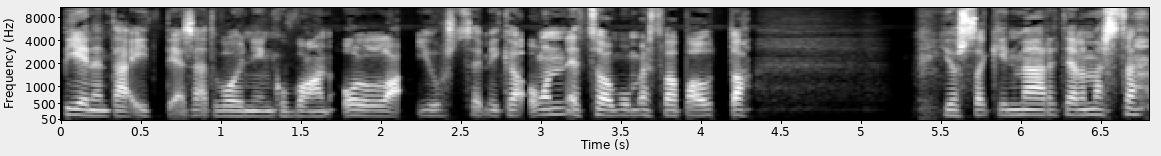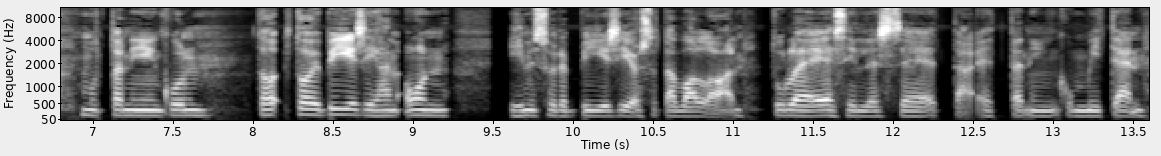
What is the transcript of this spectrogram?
pienentää itseensä, että voi niin kuin vaan olla just se, mikä on. Että se on mun mielestä vapautta jossakin määritelmässä, mutta niin kuin to, toi biisihän on ihmissuuden biisi, jossa tavallaan tulee esille se, että, että niin kuin miten,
